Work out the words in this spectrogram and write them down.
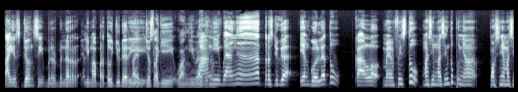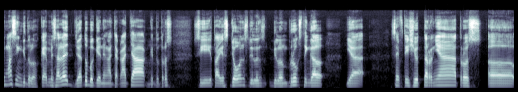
Tyus Jones sih bener-bener 5 per 7 dari Time Jones lagi wangi banget. wangi banget. Terus juga yang gue lihat tuh kalau Memphis tuh masing-masing tuh punya posnya masing-masing gitu loh. Kayak misalnya jatuh bagian yang acak-acak gitu. Terus si Tyus Jones, Dylan, Dylan Brooks tinggal ya safety shooternya. Terus eh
